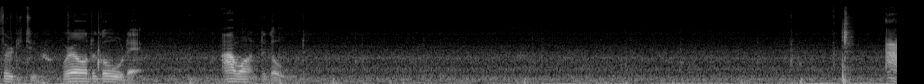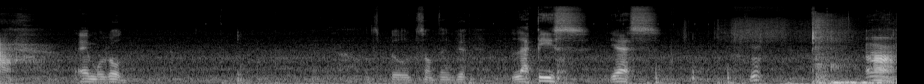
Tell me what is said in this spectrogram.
32. Where all the gold at? I want the gold. Ah, and more gold. Let's build something good. Lapis, yes. Ah.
